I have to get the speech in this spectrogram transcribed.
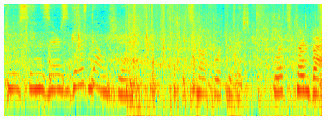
Do you think there's gas down here? It's not worth the risk. Let's turn back.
